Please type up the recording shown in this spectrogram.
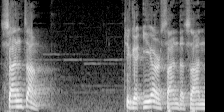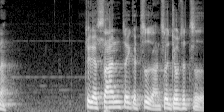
三藏，这个一二三的三呢，这个三这个字啊，这就是指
